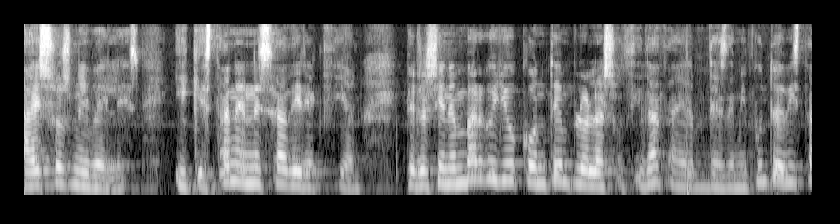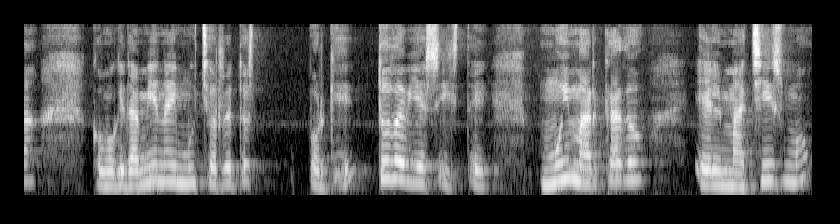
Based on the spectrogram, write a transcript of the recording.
a esos niveles y que están en esa dirección. Pero sin embargo yo contemplo la sociedad eh, desde mi punto de vista como que también hay muchos retos porque todavía existe muy marcado el machismo,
